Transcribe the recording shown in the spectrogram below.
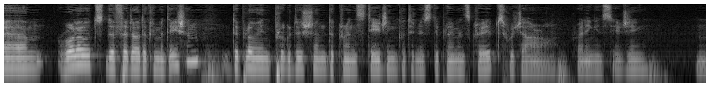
Um, roll out the Fedora documentation, deploy in production the current staging continuous deployment scripts, which are running in staging. Hmm.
